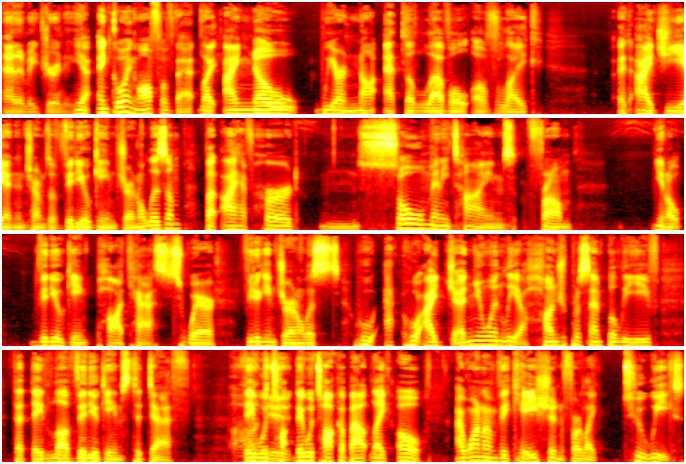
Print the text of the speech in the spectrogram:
anime journey. Yeah, and going off of that, like I know we are not at the level of like at IGN in terms of video game journalism, but I have heard so many times from you know video game podcasts where video game journalists who who I genuinely 100% believe that they love video games to death. they Oh, would dude. talk they would talk about like, "Oh, I went on vacation for like 2 weeks.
